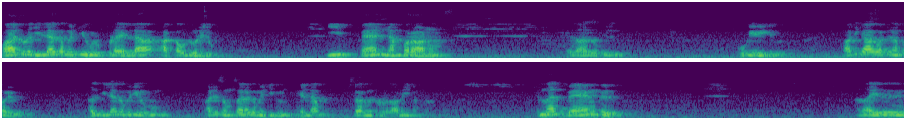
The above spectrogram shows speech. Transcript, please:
പാലത്തുള്ള ജില്ലാ കമ്മിറ്റി ഉൾപ്പെടെ എല്ലാ അക്കൗണ്ടുകളിലും ഈ പാൻ നമ്പറാണ് യഥാർത്ഥത്തിൽ ഉപയോഗിക്കുന്നത്. പാർട്ടിക്കാകെ ഒറ്റ നമ്പറേ ഉള്ളൂ. അത് ജില്ലാ കമ്മിറ്റികൾക്കും പാർട്ടി സംസ്ഥാന കമ്മിറ്റിക്കും എല്ലാം ചേർന്നിട്ടുള്ളതാണ് ഈ നമ്പർ എന്നാൽ ബാങ്ക് അതായത്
